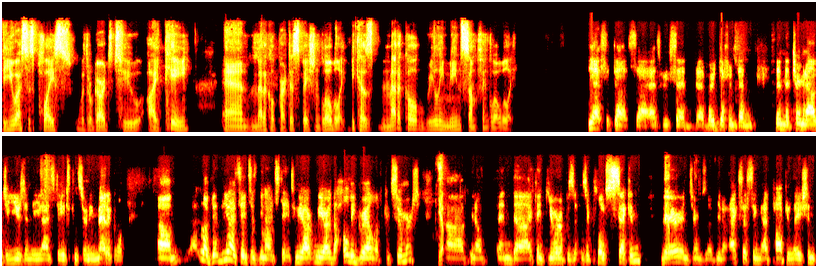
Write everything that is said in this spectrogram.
the US's place with regards to IP and medical participation globally because medical really means something globally Yes, it does. Uh, as we said, uh, very different than than the terminology used in the United States concerning medical. Um, look, the, United States is the United States. We are we are the holy grail of consumers. Yep. Uh, you know, and uh, I think Europe is a, is a close second there yep. in terms of you know accessing that population.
